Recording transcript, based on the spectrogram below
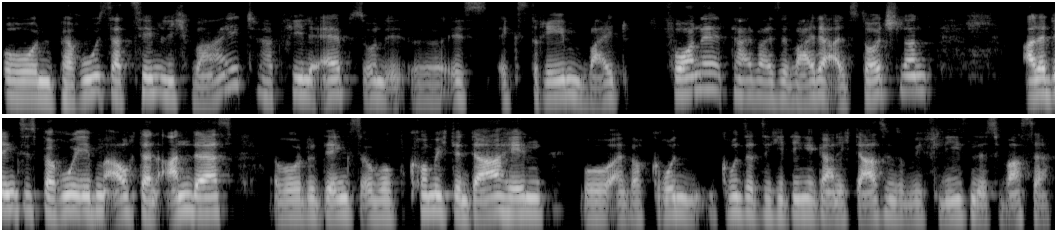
Und Peru ist da ziemlich weit, hat viele Apps und äh, ist extrem weit vorne, teilweise weiter als Deutschland. Allerdings ist Peru eben auch dann anders, wo du denkst, oh, wo komme ich denn dahin, wo einfach grund, grundsätzliche Dinge gar nicht da sind, so wie fließendes Wasser.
